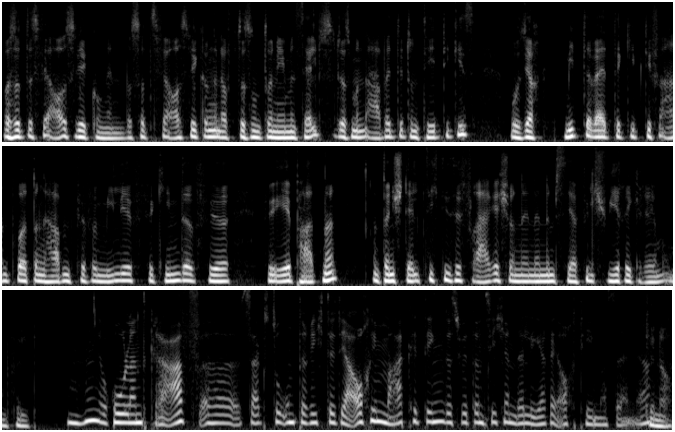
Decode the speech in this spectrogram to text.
was hat das für Auswirkungen? Was hat es für Auswirkungen auf das Unternehmen selbst, für das man arbeitet und tätig ist, wo es ja auch Mitarbeiter gibt, die Verantwortung haben für Familie, für Kinder, für, für Ehepartner? Und dann stellt sich diese Frage schon in einem sehr viel schwierigeren Umfeld. Mhm. Roland Graf, äh, sagst du, unterrichtet ja auch im Marketing. Das wird dann sicher in der Lehre auch Thema sein. Ja? Genau.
